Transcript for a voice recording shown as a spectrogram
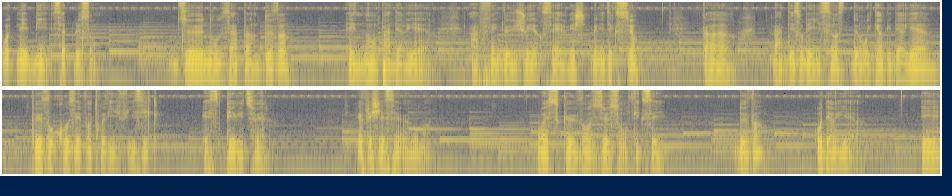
Retenez bien cette leçon. Dieu nous attend devant et non pas derrière afin de jouir ses riches bénédictions, car la désobéissance de regarder derrière peut vous causer votre vie physique et spirituelle. Réfléchissez un moment. Où est-ce que vos yeux sont fixés? Devant ou derrière. Et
